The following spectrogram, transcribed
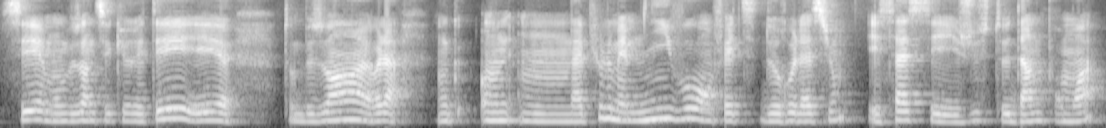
C'est mon besoin de sécurité et euh, ton besoin, euh, voilà. Donc on n'a plus le même niveau en fait de relation et ça c'est juste dingue pour moi.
